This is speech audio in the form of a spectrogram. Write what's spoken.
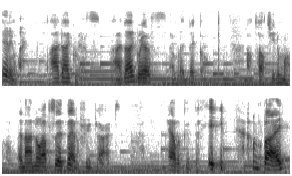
Anyway, I digress. I digress. I'll let that go. Talk to you tomorrow. And I know I've said that a few times. Have a good day. Bye.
